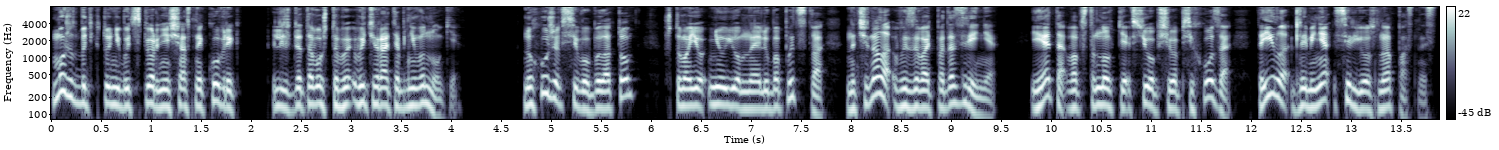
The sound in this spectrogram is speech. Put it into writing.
Может быть, кто-нибудь спер несчастный коврик лишь для того, чтобы вытирать об него ноги. Но хуже всего было то, что мое неуемное любопытство начинало вызывать подозрения, и это в обстановке всеобщего психоза таило для меня серьезную опасность.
